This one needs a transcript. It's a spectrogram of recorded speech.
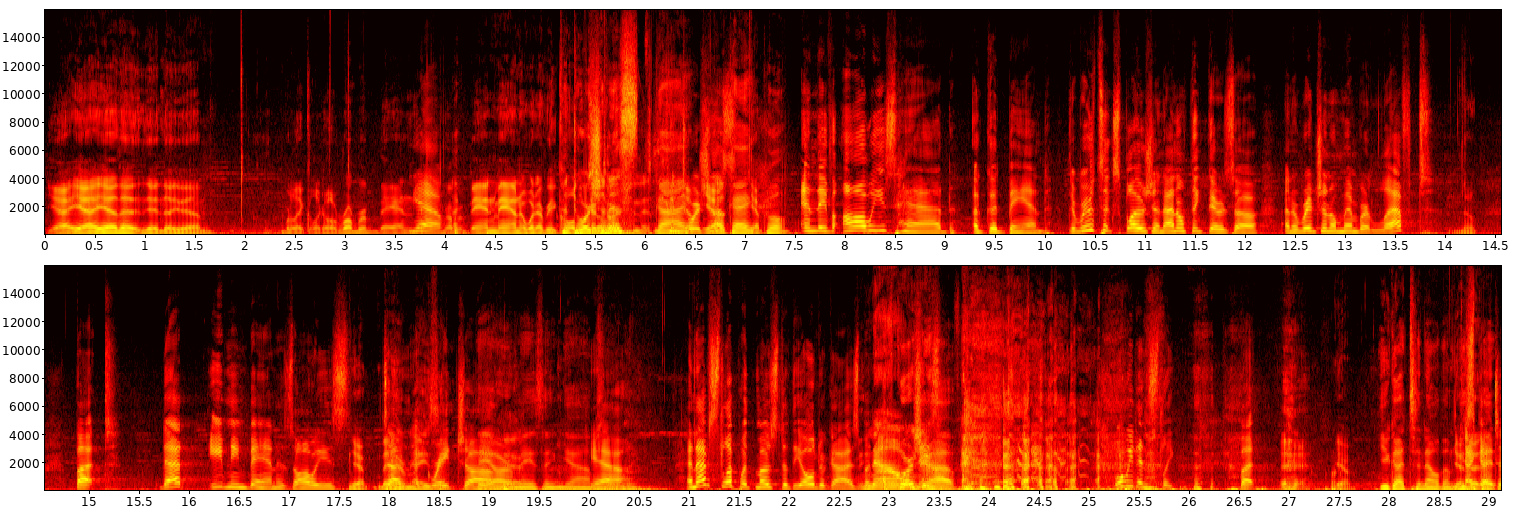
Yeah, yeah, yeah. The the, the um, what do they call? Like a rubber band, Yeah. rubber band man or whatever you call it. Contortionist, Contortionist. guy. Contortionist. Okay, Yep. cool. And they've always had a good band. The Roots Explosion. I don't think there's a an original member left, No. but that evening band has always Yep, they're done a great job. They are Yeah. amazing. Yeah, Yeah. And I've slept with most of the older guys, but Now- Of course you have. well, we didn't sleep, but Yeah. You got to know them. Yes, you I got spent, to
